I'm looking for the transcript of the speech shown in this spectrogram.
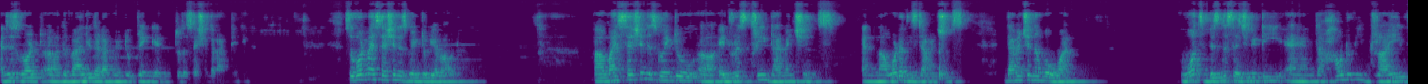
And this is what uh, the value that I'm going to bring into the session that I'm taking. So what my session is going to be about. Uh, my session is going to uh, address three dimensions. And now what are these dimensions? Dimension number one, what's business agility and how do we drive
